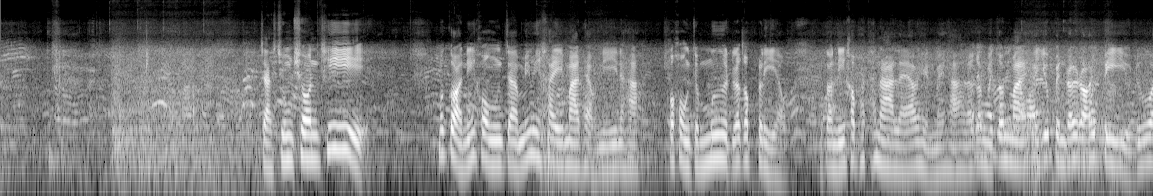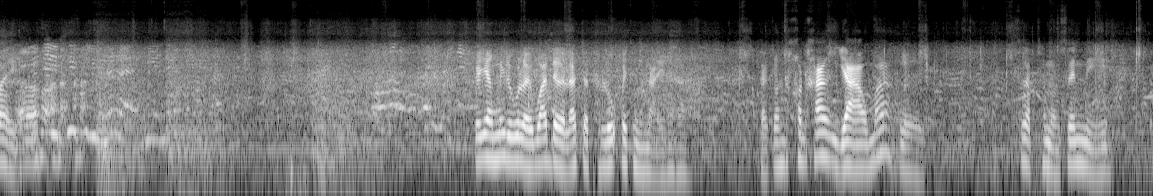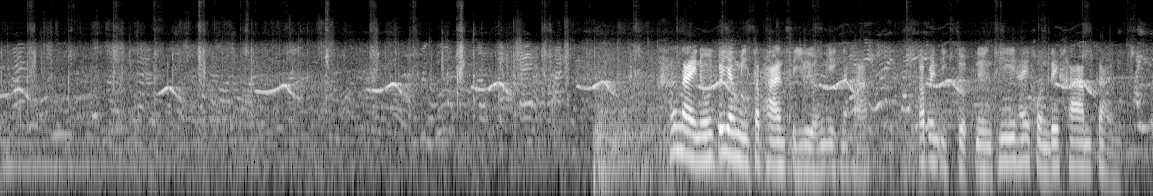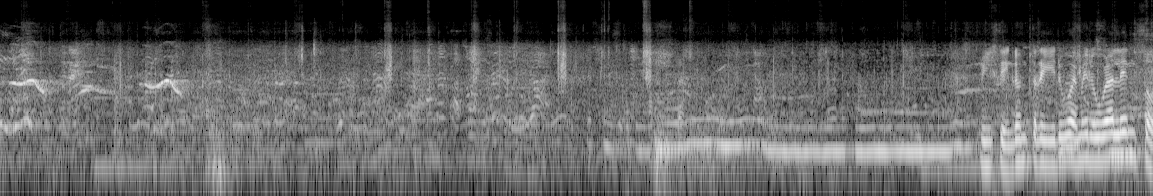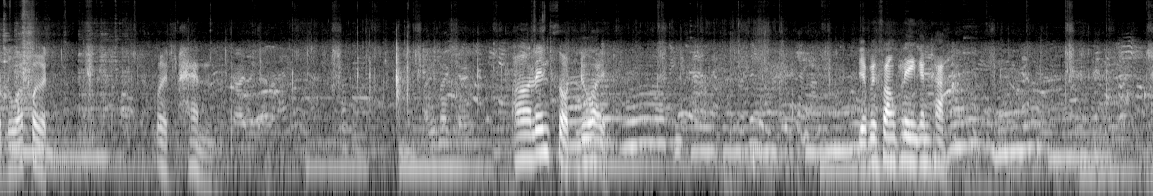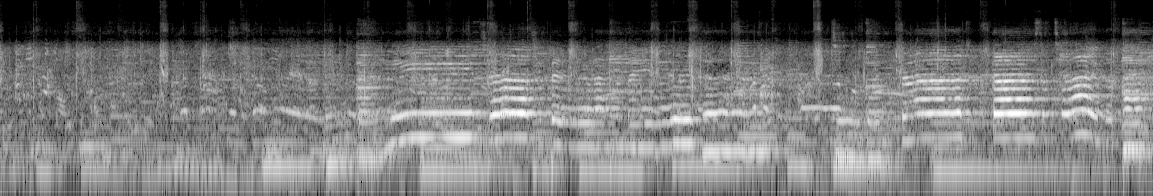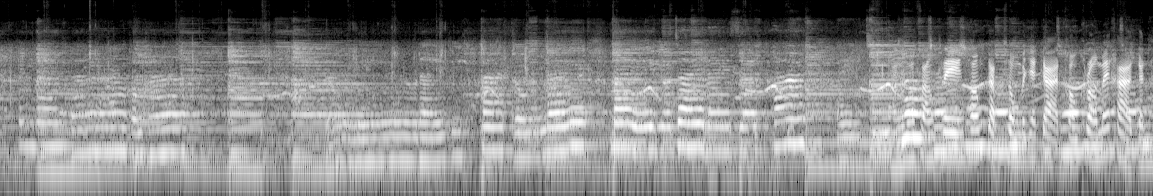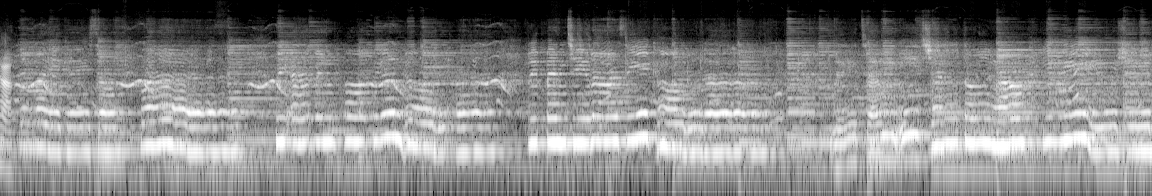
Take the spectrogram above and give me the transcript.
จากชุมชนที่เมื่อก่อนนี้คงจะไม่มีใครมาแถวนี้นะคะก็คงจะมืดแล้วก็เปลี่ยวแต่ตอนนี้เขาพัฒนาแล้วเห็นไหมคะ แล้วก็มีต้นไม้อายุเป็นร้อยร้อยปีอยู่ด้วย ก็ยังไม่รู้เลยว่าเดินแล้วจะทะลุไปถึงไหนนะคะแต่ก็ค่อนข้างยาวมากเลยสำหรับถนนเส้นนี้ ข้างในนู้นก็ยังมีสะพานสีเหลืองอีกนะคะ ก็เป็นอีกจุดหนึ่งที่ให้คนได้ข้ามกัน มีเสียงดนตรีด้วยไม่รู้ว่าเล่นสดหรือว่าเปิด เปิดแผ่นเออเล่นสดด้วย เดี๋ยวไปฟังเพลงกันค่ะ อะไรผิดพลาดตรงไหนไม่เข้าใจเลยสักครั้งไอ้ที่มาฟังเพลงพร้อมกับชมบรรยากาศของคลองแม่ขากันค่ะไม่เคยสมหวังหรืออาจเป็นเพราะพื้นดวงหรือเปล่าหรือเป็นที่ราศีของดวงดาวเลยทำให้ฉันต้องเหงาอย่างนี้อยู่ใช่ไ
